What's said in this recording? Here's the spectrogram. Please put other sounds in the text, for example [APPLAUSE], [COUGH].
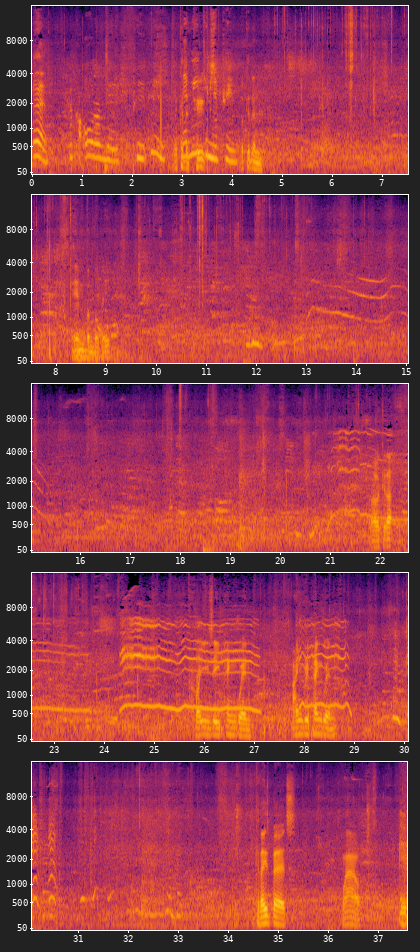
Look at all of the poop. Look They're at the poops. the. Look at them. Him, Bumblebee. [LAUGHS] Oh, look at that. Crazy penguin. Angry penguin. At those birds. Wow. They're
